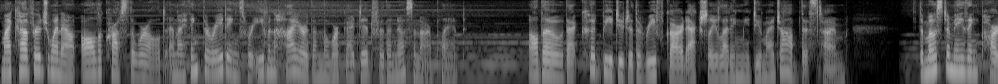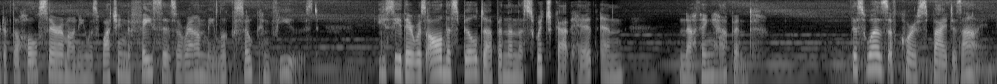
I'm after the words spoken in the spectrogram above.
My coverage went out all across the world, and I think the ratings were even higher than the work I did for the Nosonar plant. Although that could be due to the reef guard actually letting me do my job this time. The most amazing part of the whole ceremony was watching the faces around me look so confused. You see, there was all this buildup, and then the switch got hit, and nothing happened. This was, of course, by design.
